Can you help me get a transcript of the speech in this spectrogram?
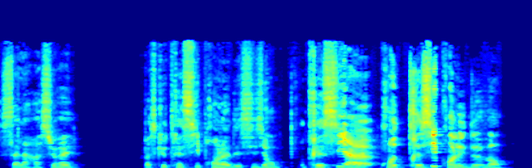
ça l'a rassurée parce que Tracy prend la décision Tracy a, prend, Tracy prend les devants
